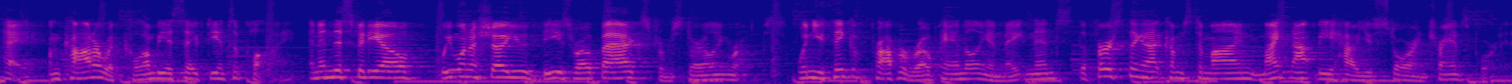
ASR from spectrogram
Hey, I'm Connor with Columbia Safety and Supply, and in this video, we want to show you these rope bags from Sterling Ropes. When you think of proper rope handling and maintenance, the first thing that comes to mind might not be how you store and transport it.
